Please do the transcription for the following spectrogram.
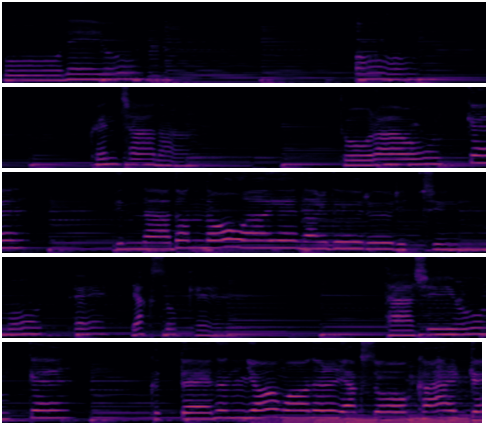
보내요. 어, 괜찮아. 돌아올게. 빛나던 너와의 날들을 잊지 못해. 약속해. 다시 올게. 그때는 영원을 약속할게.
